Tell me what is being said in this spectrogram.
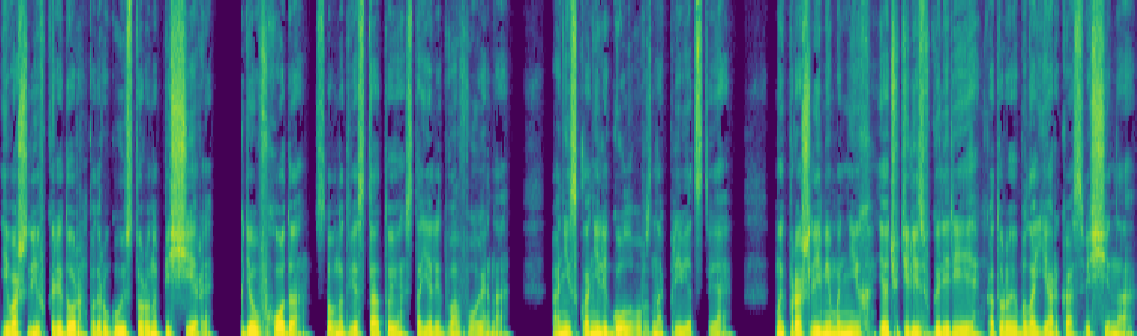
и вошли в коридор по другую сторону пещеры, где у входа, словно две статуи, стояли два воина. Они склонили голову в знак приветствия. Мы прошли мимо них и очутились в галерее, которая была ярко освещена.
